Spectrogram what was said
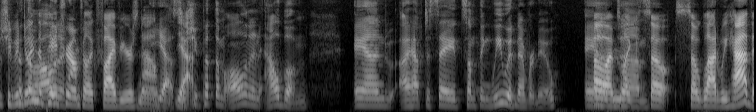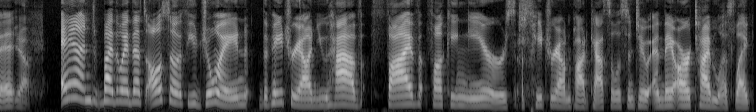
She She's been doing the them all in a- Patreon for like five years now. yeah, so yeah. she put them all in an album, and I have to say it's something we would never do. And, oh, I'm like um, so so glad we have it. yeah. And by the way, that's also if you join the Patreon, you have five fucking years of Patreon podcasts to listen to, and they are timeless. Like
